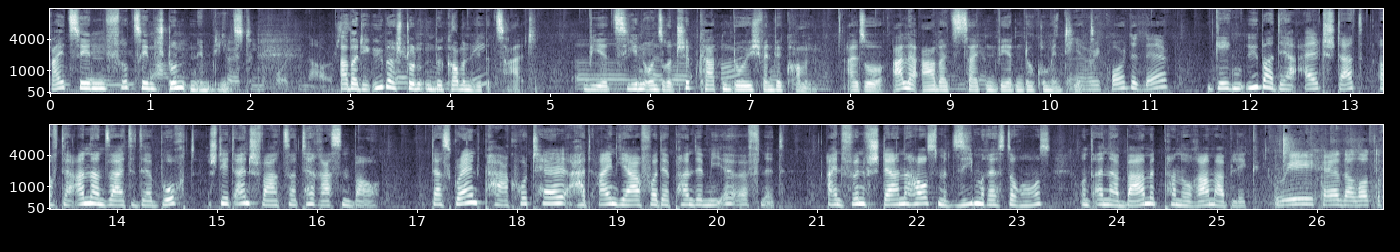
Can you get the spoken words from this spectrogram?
13, 14 Stunden im Dienst. Aber die Überstunden bekommen wir bezahlt. Wir ziehen unsere Chipkarten durch, wenn wir kommen. Also alle Arbeitszeiten werden dokumentiert. Gegenüber der Altstadt, auf der anderen Seite der Bucht, steht ein schwarzer Terrassenbau. Das Grand Park Hotel hat ein Jahr vor der Pandemie eröffnet. Ein Fünf-Sterne-Haus mit sieben Restaurants und einer Bar mit Panoramablick. We had a lot of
